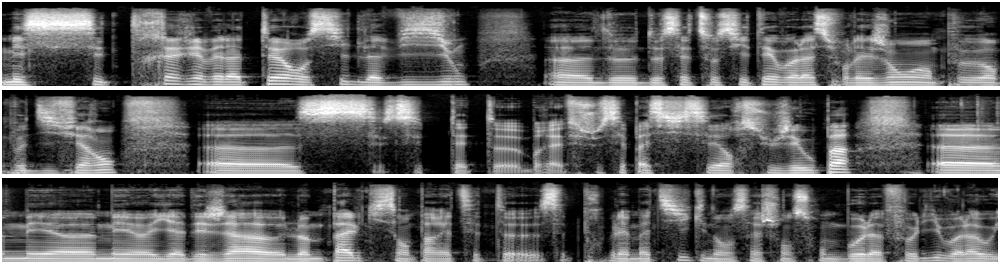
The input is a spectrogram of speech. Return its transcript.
mais c'est très révélateur aussi de la vision de, de, cette société voilà, sur les gens un peu, un peu différents. c'est peut-être, bref, je sais pas si c'est hors sujet ou pas, mais mais, il y a déjà l'homme pâle qui s'emparait de cette, cette problématique dans sa chanson Beau la folie, voilà, où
